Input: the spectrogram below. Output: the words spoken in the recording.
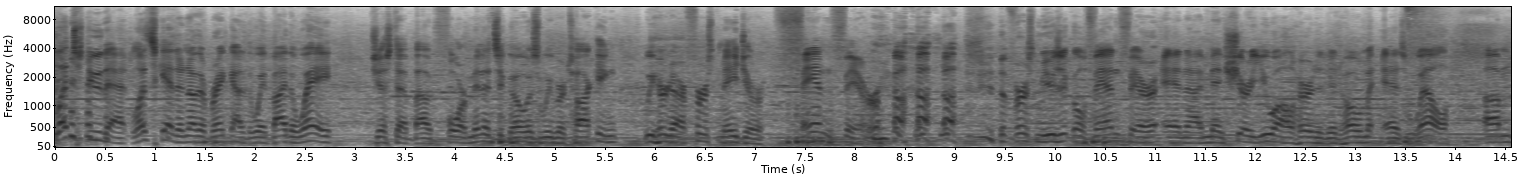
Let's do that. Let's get another break out of the way. By the way, just about four minutes ago, as we were talking, we heard our first major fanfare, the first musical fanfare, and I'm sure you all heard it at home as well. Um,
